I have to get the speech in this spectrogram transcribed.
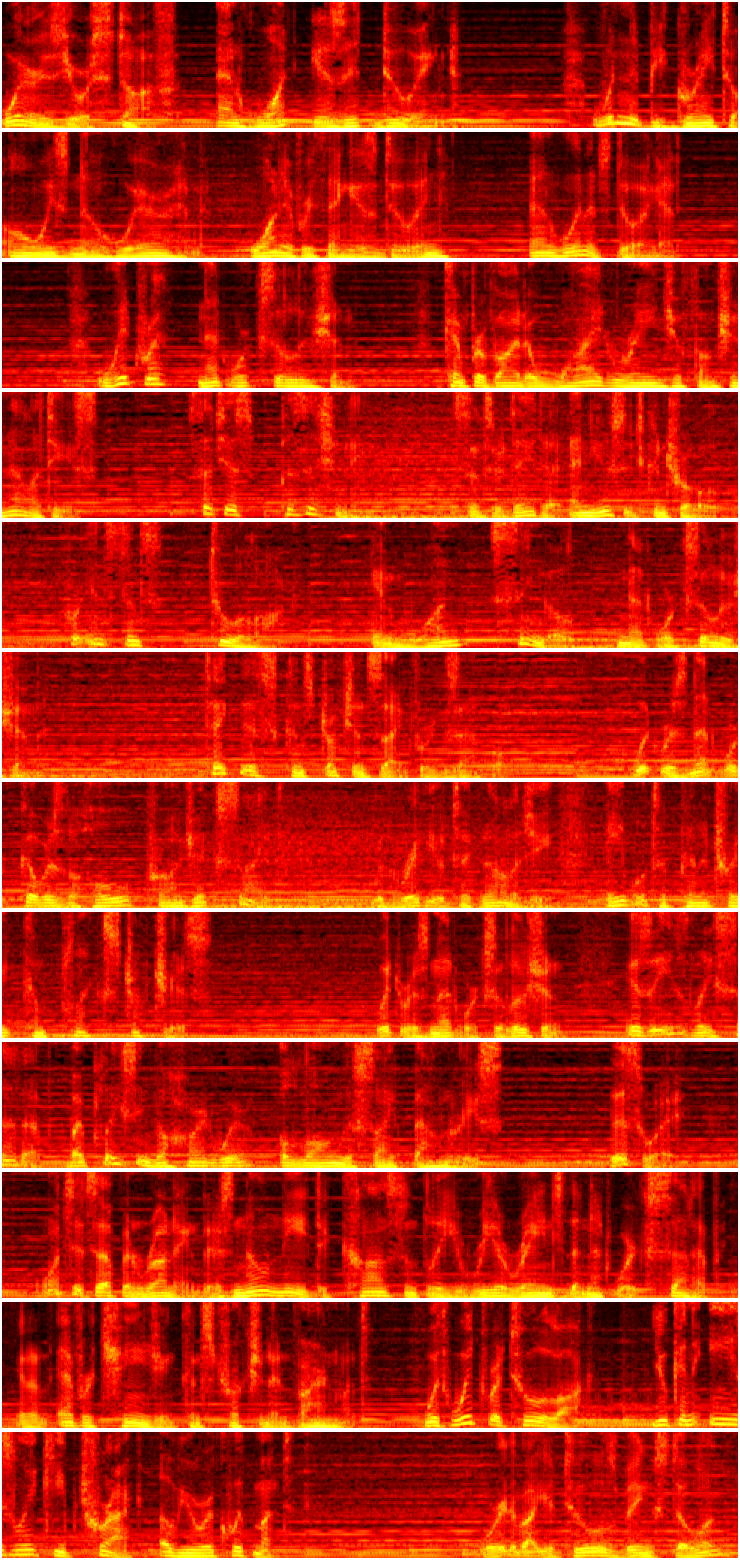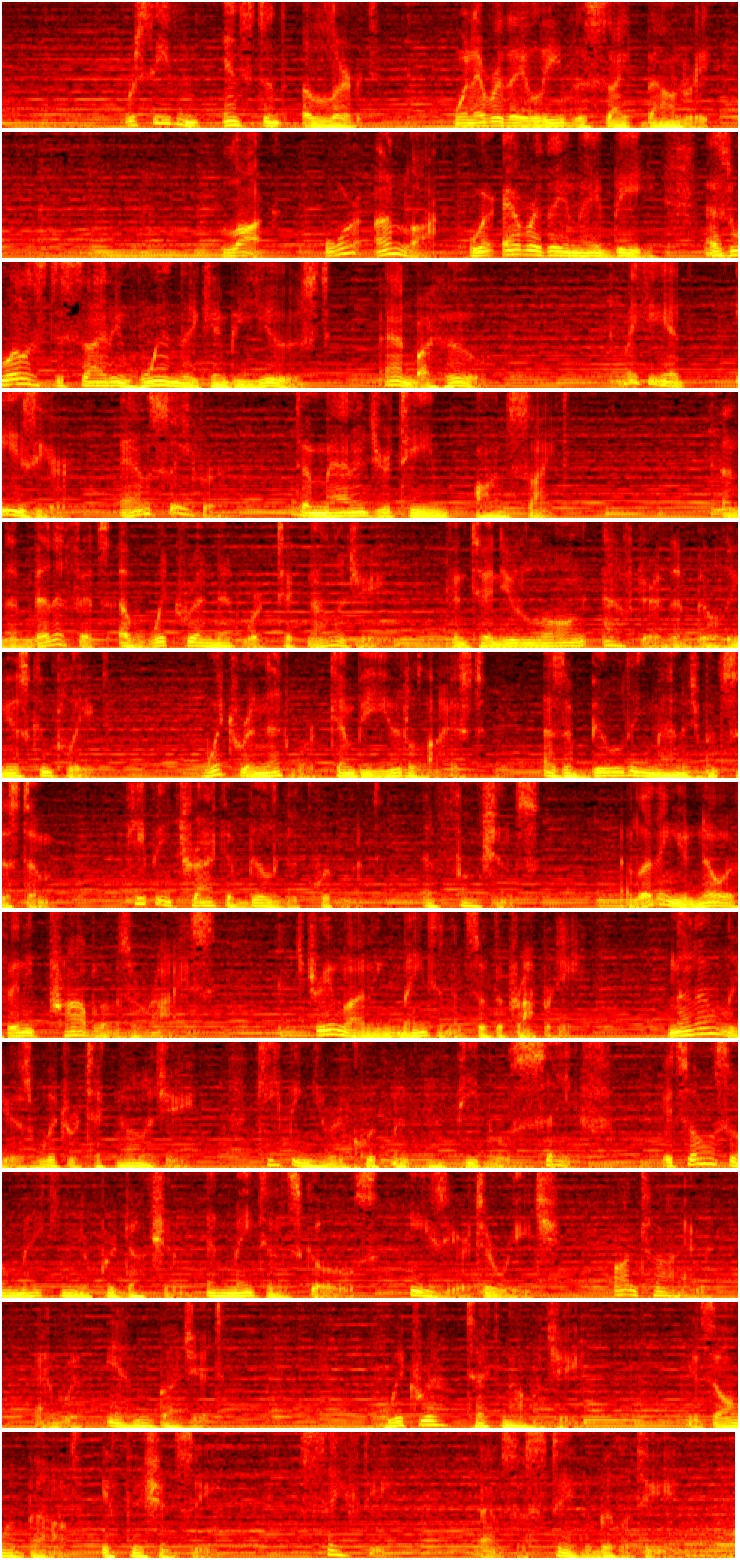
Where is your stuff and what is it doing? Wouldn't it be great to always know where and what everything is doing and when it's doing it? Wittra Network Solution can provide a wide range of functionalities, such as positioning, sensor data, and usage control. For instance, tool lock in one single network solution. Take this construction site, for example. Wittra's network covers the whole project site with radio technology able to penetrate complex structures. Wittra's network solution is easily set up by placing the hardware along the site boundaries. This way, once it's up and running, there's no need to constantly rearrange the network setup in an ever-changing construction environment. With Wittra Tool Lock, you can easily keep track of your equipment. Worried about your tools being stolen? Receive an instant alert whenever they leave the site boundary. Lock or unlock wherever they may be, as well as deciding when they can be used and by who, making it easier and safer to manage your team on site. And the benefits of Wittra network technology continue long after the building is complete. Wittra Network can be utilized as a building management system, keeping track of building equipment and functions, and letting you know if any problems arise, streamlining maintenance of the property. Not only is Wittra technology keeping your equipment and people safe, it's also making your production and maintenance goals easier to reach, on time, and within budget. Wittra Technology. It's all about efficiency, safety, and sustainability.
